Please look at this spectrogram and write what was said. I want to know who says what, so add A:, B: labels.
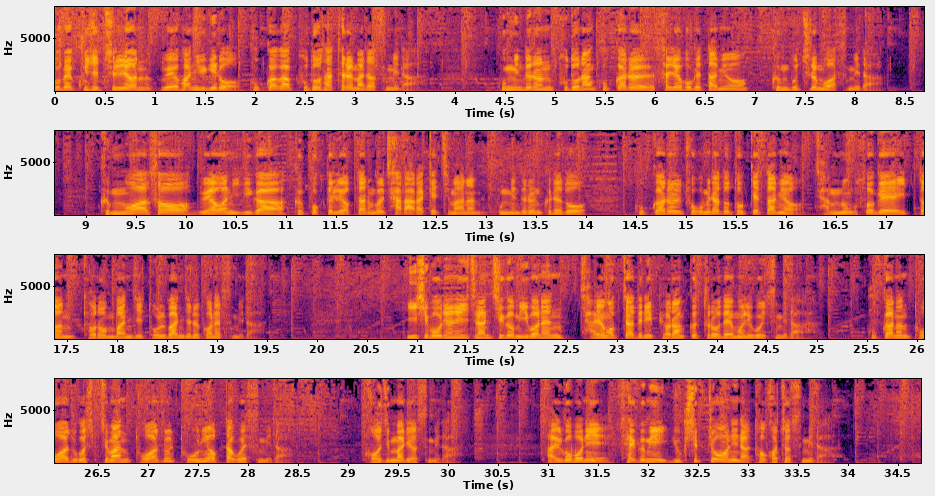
A: 1997년 외환 위기로 국가가 부도 사태를 맞았습니다. 국민들은 부도난 국가를 살려보겠다며 금부치를 모았습니다. 금 모아서 외환 위기가 극복될 리 없다는 걸 잘 알았겠지만은 국민들은 그래도 국가를 조금이라도 돕겠다며 장롱 속에 있던 결혼 반지, 돌반지를 꺼냈습니다. 25년이 지난 지금 이번엔 자영업자들이 벼랑 끝으로 내몰리고 있습니다. 국가는 도와주고 싶지만 도와줄 돈이 없다고 했습니다. 거짓말이었습니다. 알고 보니 세금이 60조 원이나 더 거쳤습니다.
